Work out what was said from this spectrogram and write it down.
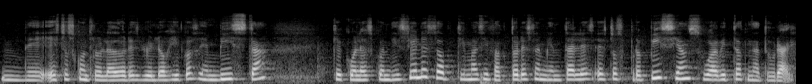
de estos controladores biológicos en vista que con las condiciones óptimas y factores ambientales estos propician su hábitat natural.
